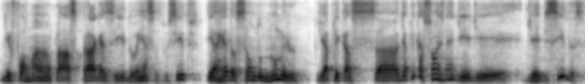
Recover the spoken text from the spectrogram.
de forma ampla às pragas e doenças dos citros e a redução do número de, aplicação, de aplicações né, de, de, de herbicidas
